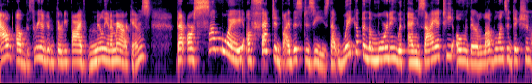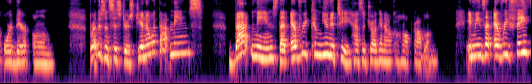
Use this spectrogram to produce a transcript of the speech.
out of the 335 million Americans that are some way affected by this disease, that wake up in the morning with anxiety over their loved one's addiction or their own. Brothers and sisters, do you know what that means? That means that every community has a drug and alcohol problem. It means that every faith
